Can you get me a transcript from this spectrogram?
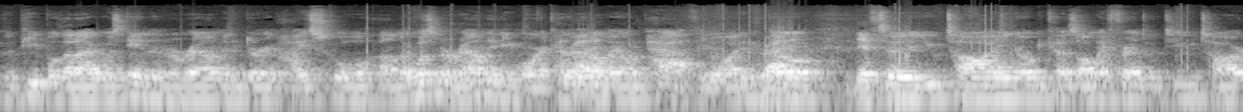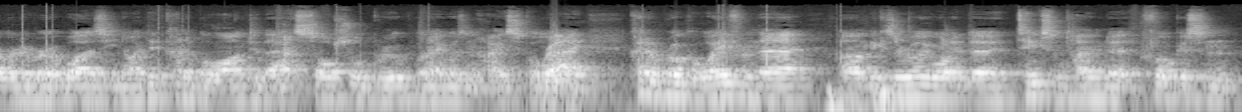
the people that I was in and around and during high school, um, I wasn't around anymore. I kind of Right. went on my own path. You know, I didn't Right. go Different. to Utah, you know, because all my friends went to Utah or whatever it was. You know, I did kind of belong to that social group when I was in high school. And Right. I kind of broke away from that um, because I really wanted to take some time to focus and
